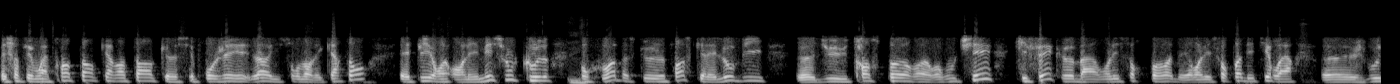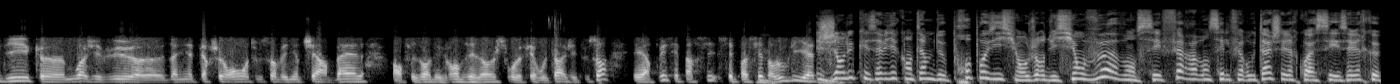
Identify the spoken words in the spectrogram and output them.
mais ça fait moins 30 ans, 40 ans que ces projets-là, ils sont dans les cartons. Et puis on, on les met sous le coude. Mmh. Pourquoi? Parce que je pense qu'il y a les lobbies euh, du transport euh, routier qui fait que bah on les sort pas, on les sort pas des tiroirs. Euh, je vous dis que moi j'ai vu euh, Daniel Percheron tout ça venir de chez Arbel en faisant des grandes éloges sur le ferroutage et tout ça, et après c'est passé c'est passé dans l'oubliette. Jean-Luc, ça veut dire qu'en termes de propositions aujourd'hui, si on veut avancer, faire avancer le ferroutage, c'est à dire quoi? C'est à dire que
